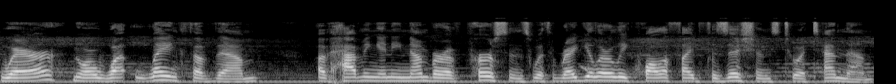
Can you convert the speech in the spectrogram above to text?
where nor what length of them, of having any number of persons with regularly qualified physicians to attend them.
